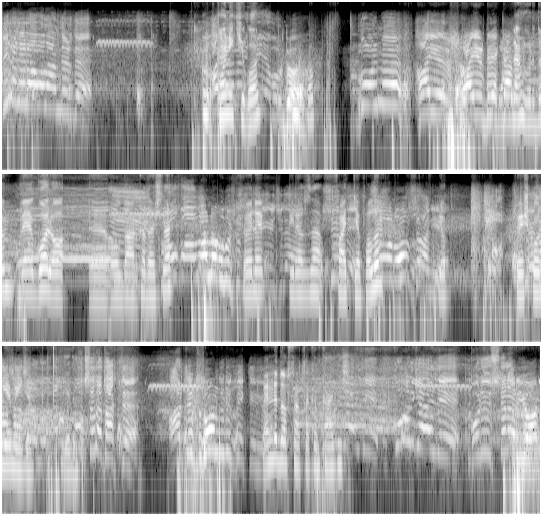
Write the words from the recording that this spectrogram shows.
Fileleri havalandırdı. 12 gol. Vurdu. Hop. Gol mü? Hayır. Hayır direkten. Yerden vurdum ve gol o, e, oldu arkadaşlar. Şöyle biraz Şimdi fight yapalım. Son 10 saniye. Yok. 5 gol yemeyeceğim. Yedim. 90'a taktı. Artık son düdük bekleniyor. Ben de 90 takım kardeş. Gol geldi. Golü üstten arıyor.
